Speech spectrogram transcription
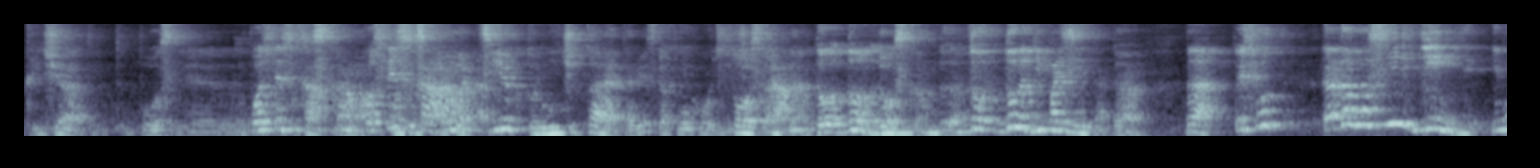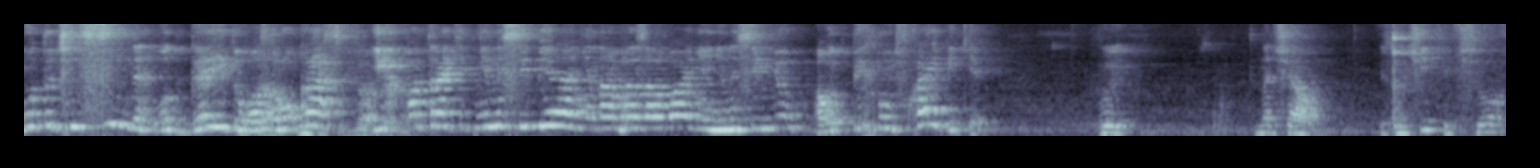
кричат после, После скама. После После, скама, скама те, кто не читает о рисках, не хочет До читать. скама, да. до, до, До скама, до, да. до- до депозита. Да. Да. То есть вот, когда у вас есть деньги, и вот очень сильно вот горит у вас Да, рука, хочется, да, их да. потратить не на себя, не на образование, не на семью, а вот пихнуть в хайпики, вы сначала изучите все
